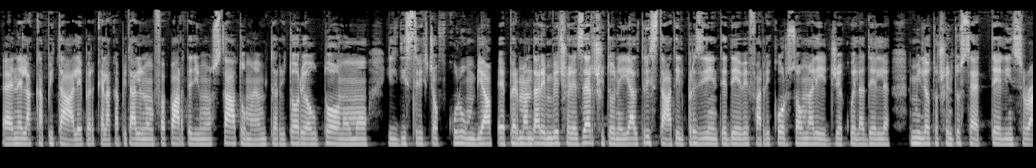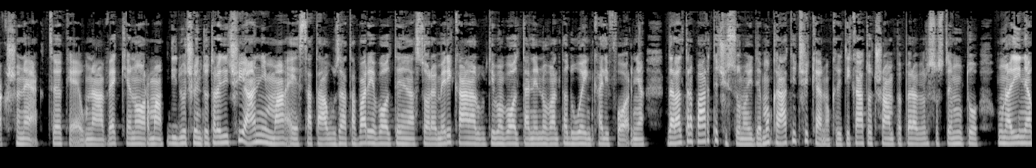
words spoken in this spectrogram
eh, nella capitale perché la capitale non fa parte di uno Stato ma è un territorio autonomo, il District of Columbia, e per mandare invece l'esercito negli altri stati il presidente deve far ricorso a una legge, quella del 1807, l'Insurrection Act, che è una vecchia norma di 213 anni ma è stata usata varie volte nella storia americana, l'ultima volta nel 92 in California. Dall'altra parte ci sono i democratici che hanno criticato Trump per aver sostenuto una linea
